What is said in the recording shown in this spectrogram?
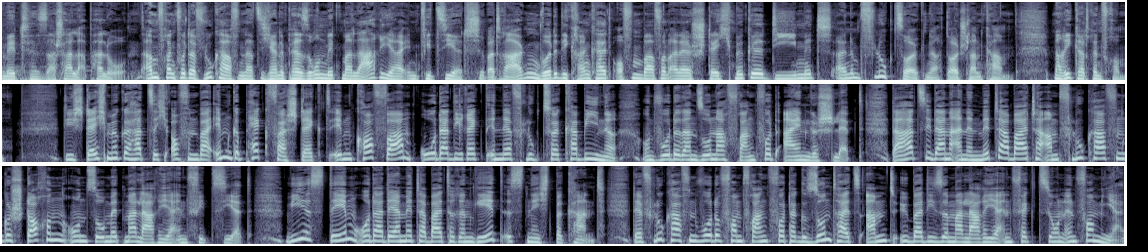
mit Sascha Lapp. Hallo. Am Frankfurter Flughafen hat sich eine Person mit Malaria infiziert. Übertragen wurde die Krankheit offenbar von einer Stechmücke, die mit einem Flugzeug nach Deutschland kam. Marie-Kathrin Fromm. Die Stechmücke hat sich offenbar im Gepäck versteckt, im Koffer oder direkt in der Flugzeugkabine und wurde dann so nach Frankfurt eingeschleppt. Da hat sie dann einen Mitarbeiter am Flughafen gestochen und somit Malaria infiziert. Wie es dem oder der Mitarbeiterin geht, ist nicht bekannt. Der Flughafen wurde vom Frankfurter Gesundheitsamt über diese Malaria-Infektion informiert.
